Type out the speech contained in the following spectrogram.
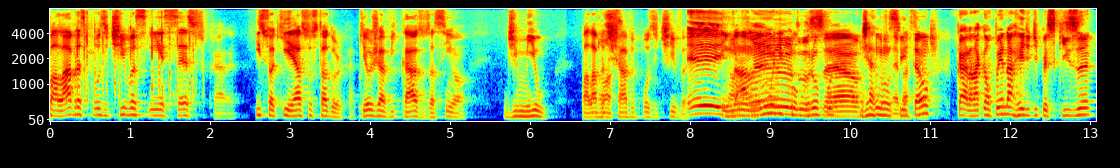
Palavras positivas em excesso, cara. Isso aqui é assustador, cara. Que eu já vi casos assim, ó, de mil palavras-chave positivas Eita, em um único grupo céu. de anúncio. É então. Cara, na campanha da rede de pesquisa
